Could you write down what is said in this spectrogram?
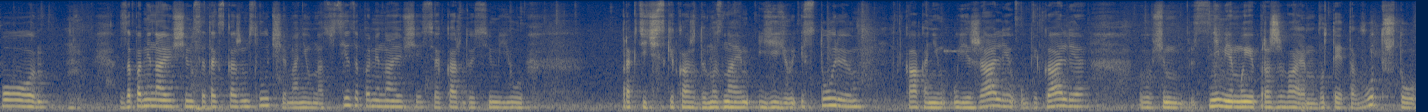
По запоминающимся, так скажем, случаям, они у нас все запоминающиеся, каждую семью, практически каждую, мы знаем ее историю, как они уезжали, убегали. В общем, с ними мы проживаем вот это вот, что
